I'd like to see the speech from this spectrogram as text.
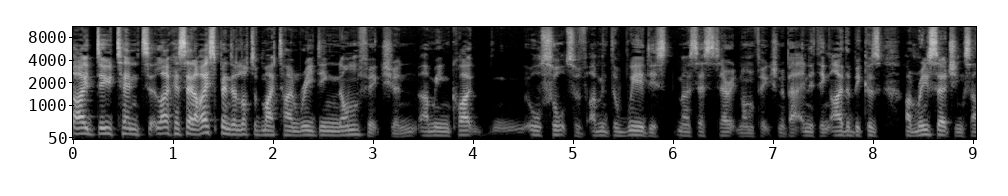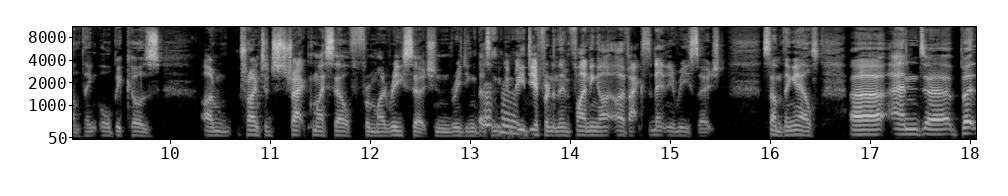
I do tend to, like I said, I spend a lot of my time reading nonfiction. I mean, quite all sorts of. I mean, the weirdest, most esoteric nonfiction about anything, either because I'm researching something or because I'm trying to distract myself from my research and reading about mm-hmm. something completely different, and then finding I've accidentally researched something else. Uh, and uh, but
